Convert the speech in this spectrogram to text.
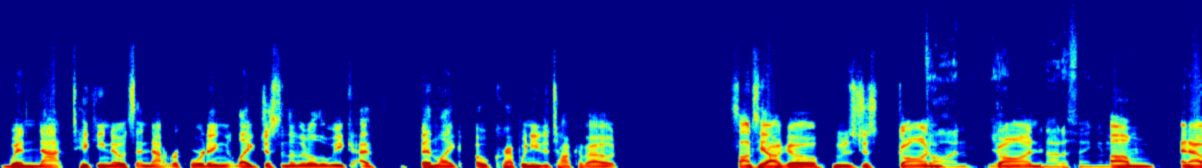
when not taking notes and not recording, like just in the middle of the week, I've been like, oh crap, we need to talk about Santiago, who's just gone, gone. Gone. Not a thing anymore. Um, and I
